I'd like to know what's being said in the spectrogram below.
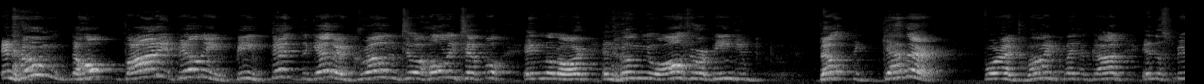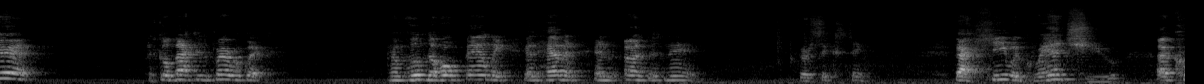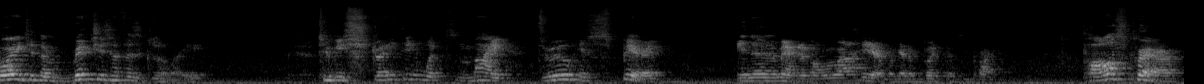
In whom the whole body building being fit together grows into a holy temple in the Lord, in whom you also are being built together for a dwelling place of God in the Spirit. Let's go back to the prayer real quick. From whom the whole family in heaven and earth is named. Verse 16. That he would grant you, according to the riches of his glory, to be strengthened with might through his spirit in the man. There's a lot here. We're going to break this apart. Paul's prayer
